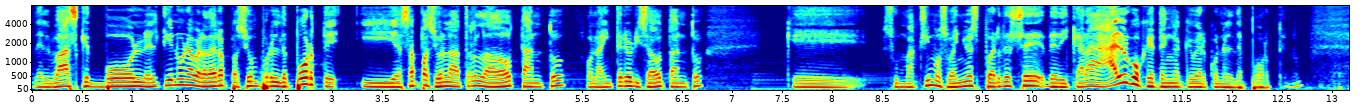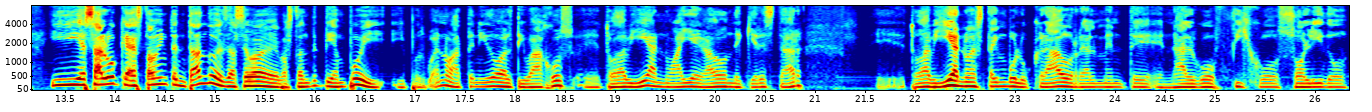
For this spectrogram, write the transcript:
del básquetbol. Él tiene una verdadera pasión por el deporte y esa pasión la ha trasladado tanto o la ha interiorizado tanto que su máximo sueño es poderse dedicar a algo que tenga que ver con el deporte. Y es algo que ha estado intentando desde hace bastante tiempo y, y pues bueno, ha tenido altibajos, eh, todavía no ha llegado donde quiere estar, eh, todavía no está involucrado realmente en algo fijo, sólido,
